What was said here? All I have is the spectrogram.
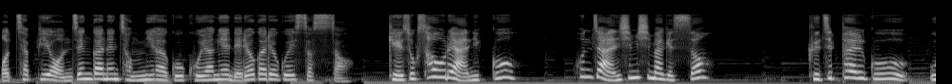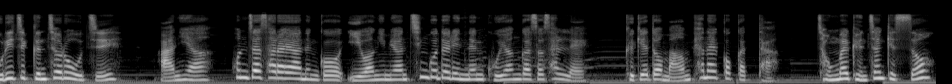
어차피 언젠가는 정리하고 고향에 내려가려고 했었어. 계속 서울에 안 있고 혼자 안 심심하겠어? 그 집 팔고 우리 집 근처로 오지. 아니야. 혼자 살아야 하는 거 이왕이면 친구들 있는 고향 가서 살래. 그게 더 마음 편할 것 같아. 정말 괜찮겠어?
